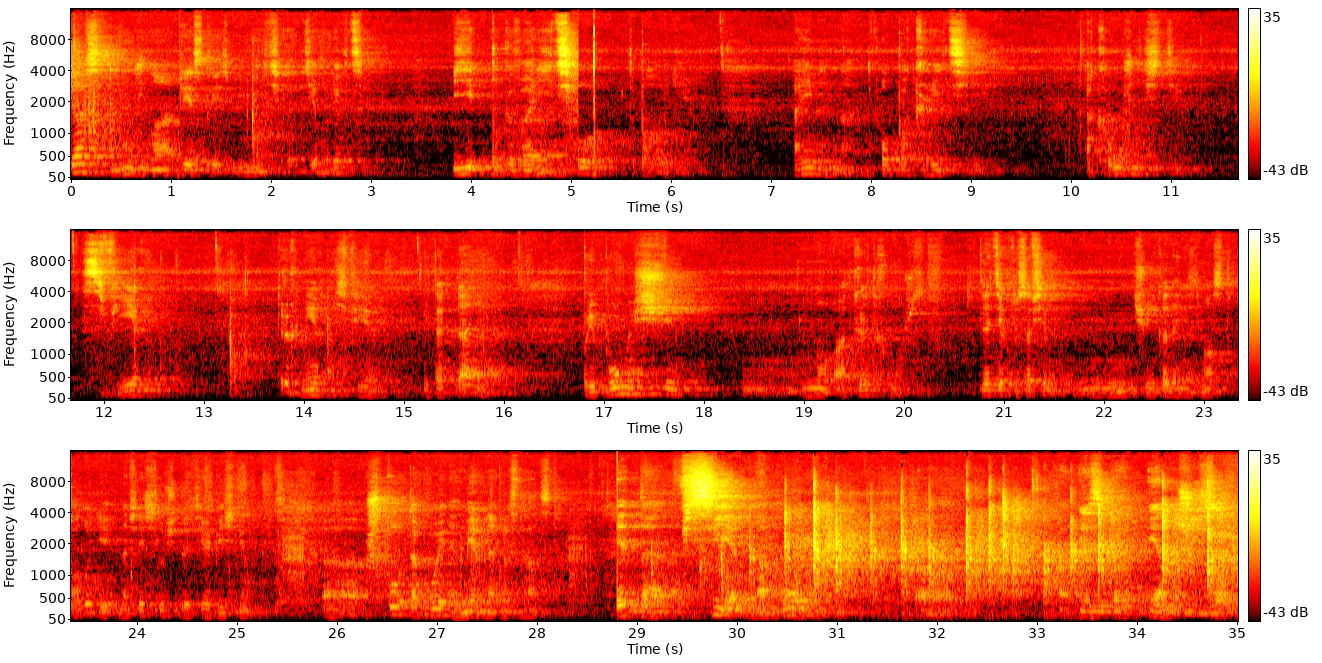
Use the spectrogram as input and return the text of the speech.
сейчас нужно резко изменить тему лекции и поговорить о топологии, а именно о покрытии окружности, сферы, трехмерной сферы и так далее при помощи ну, открытых множеств. Для тех, кто совсем ничего никогда не занимался топологией, на всякий случай давайте я объясню, э, что такое n-мерное пространство. Это все наборы э, из n чисел,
